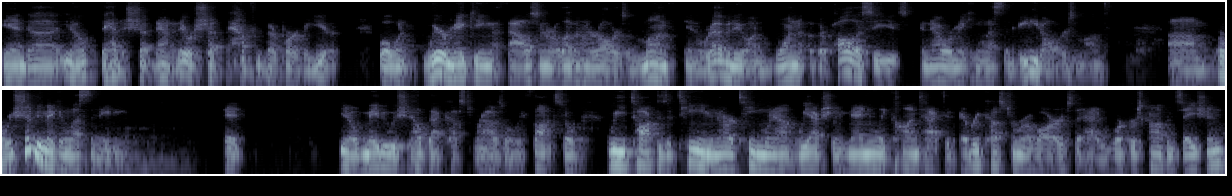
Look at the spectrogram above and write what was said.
and uh, you know they had to shut down, and they were shut down for the better part of a year. Well, when we're making a thousand or eleven hundred dollars a month in revenue on one of their policies, and now we're making less than eighty dollars a month, um, or we should be making less than eighty. It, you know, maybe we should help that customer out, is what we thought. So we talked as a team, and then our team went out. and We actually manually contacted every customer of ours that had workers' compensation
